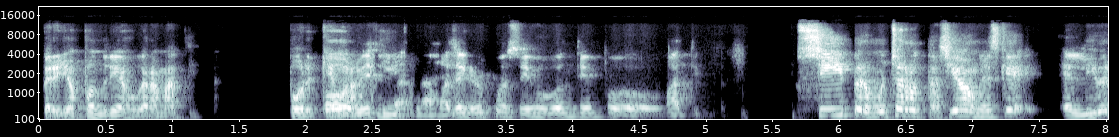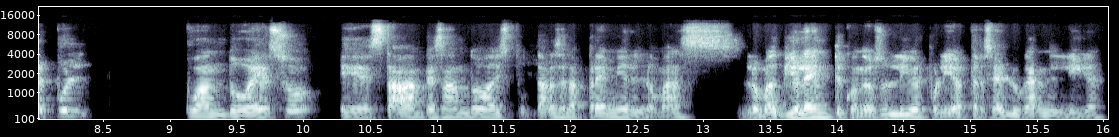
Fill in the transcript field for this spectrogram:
pero yo pondría a jugar a Matip. Porque oh, la, la, fase de grupos sí jugó un tiempo Matip. Sí, pero mucha rotación. Es que el Liverpool, cuando eso eh, estaba empezando a disputarse la Premier en lo más, lo más violento, y cuando eso Liverpool iba a tercer lugar en la liga,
